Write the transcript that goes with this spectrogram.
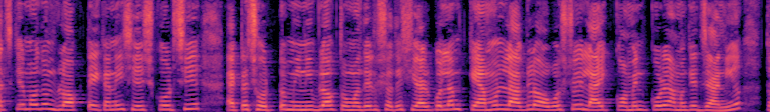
আজকের মতন ব্লগটা এখানেই শেষ করছি। একটা ছোট্ট মিনি ব্লগ তোমাদের সাথে শেয়ার করলাম। কেমন লাগল অবশ্যই লাইক কমেন্ট করে আমাকে জানিও। তো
